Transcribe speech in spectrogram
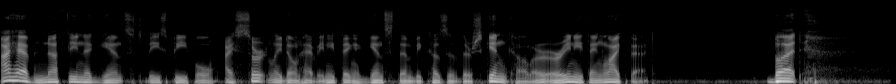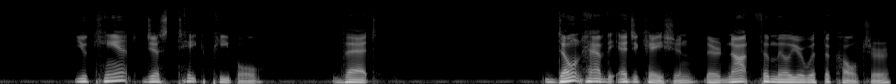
I have nothing against these people. I certainly don't have anything against them because of their skin color or anything like that. But you can't just take people that don't have the education, they're not familiar with the culture,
